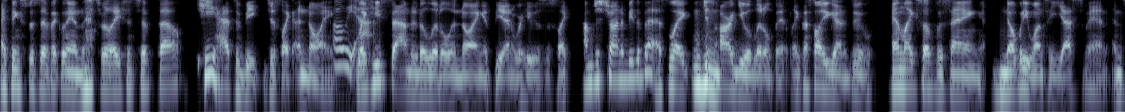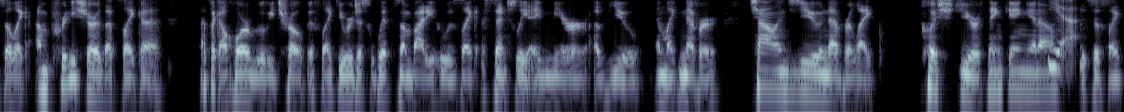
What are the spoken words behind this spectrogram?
I think specifically in this relationship, though, he had to be just like annoying. Oh, yeah. like he sounded a little annoying at the end, where he was just like, "I'm just trying to be the best." Like, just Mhm. argue a little bit. Like that's all you got to do. And like Soph was saying, nobody wants a yes man, and so like I'm pretty sure that's like a that's like a horror movie trope. If like you were just with somebody who was like essentially a mirror of you and like never challenged you, never like pushed your thinking, you know? Yeah. It's just like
